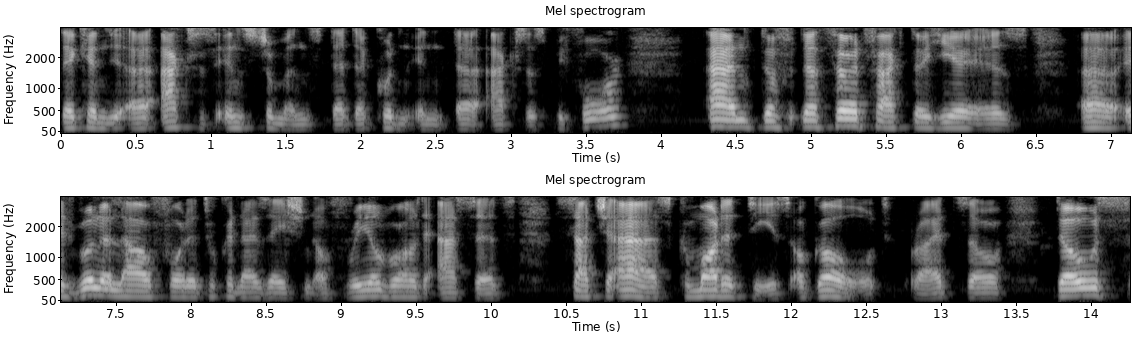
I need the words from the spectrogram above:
they can uh, access instruments that they couldn't in, uh, access before. And the, the third factor here is uh, it will allow for the tokenization of real world assets such as commodities or gold, right? So those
